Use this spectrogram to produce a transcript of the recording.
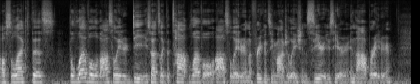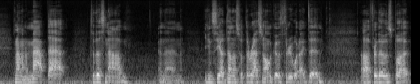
I'll select this, the level of oscillator D, so that's like the top level oscillator in the frequency modulation series here in the operator. And I'm gonna map that to this knob. And then you can see I've done this with the rest and I'll go through what I did uh, for those, but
